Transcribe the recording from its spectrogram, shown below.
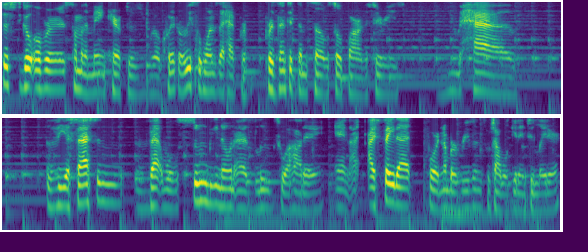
just go over some of the main characters real quick, or at least the ones that have pre- presented themselves so far in the series. You have the assassin that will soon be known as Luke Tuahade, and I, I say that for a number of reasons, which I will get into later.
